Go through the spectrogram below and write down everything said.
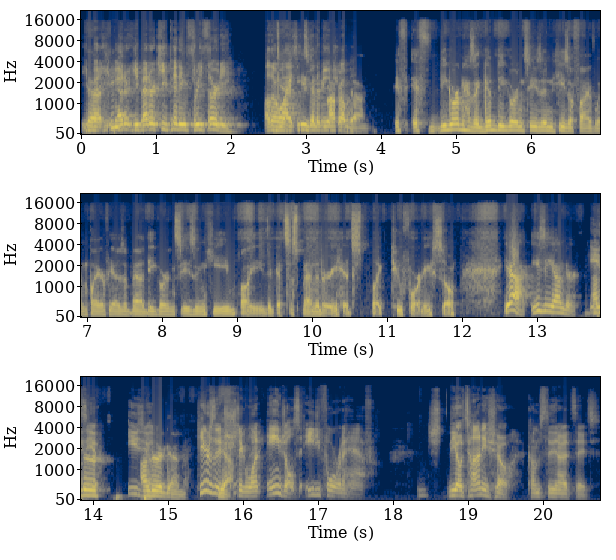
You, Yeah, be- you better you better keep hitting 330. Otherwise, Yeah, it's he's going to be in trouble. down. If if Dee Gordon has a good Dee Gordon season, he's a five win player. If he has a bad Dee Gordon season, he well he either gets suspended or he hits like two forty. So yeah, easy under. Easy, under easy. under under. again. Here's an Yeah. interesting one. Angels, 84 and a half. The Ohtani show comes to the United States,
